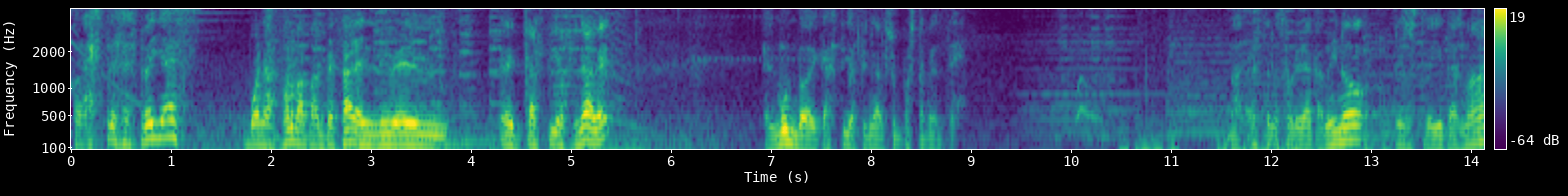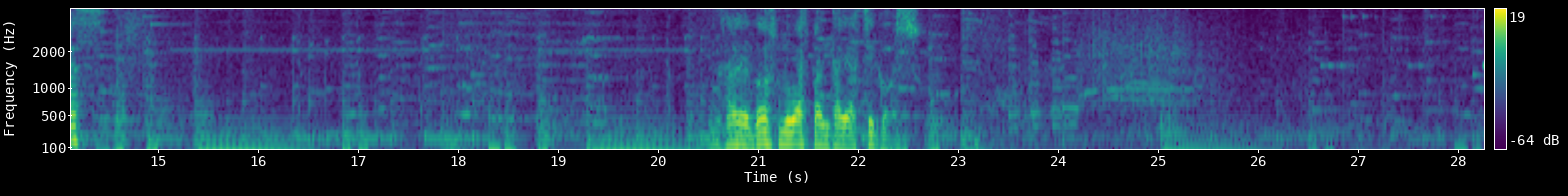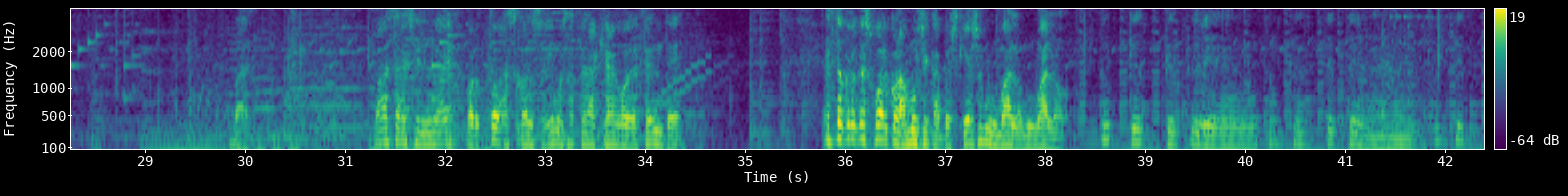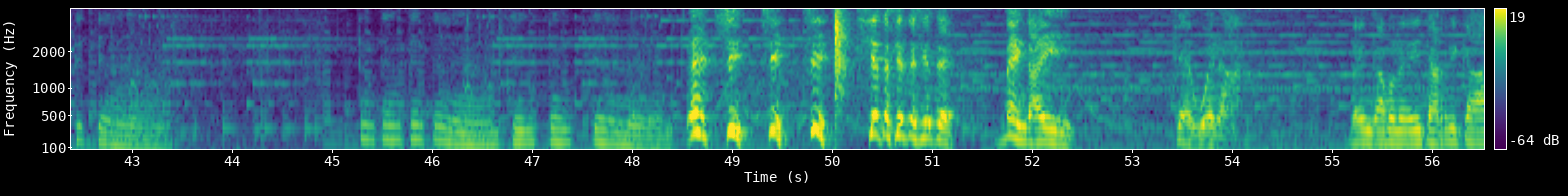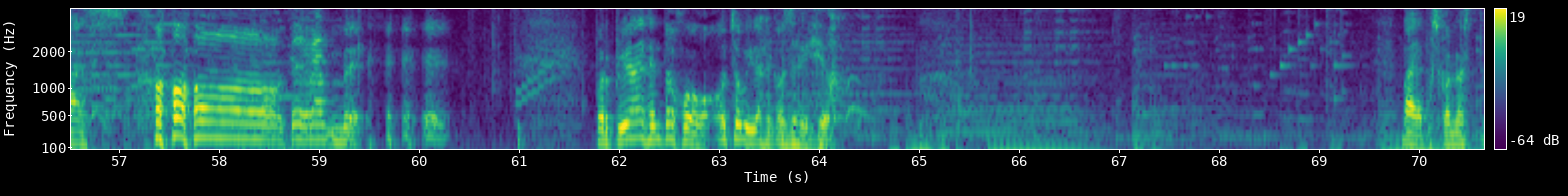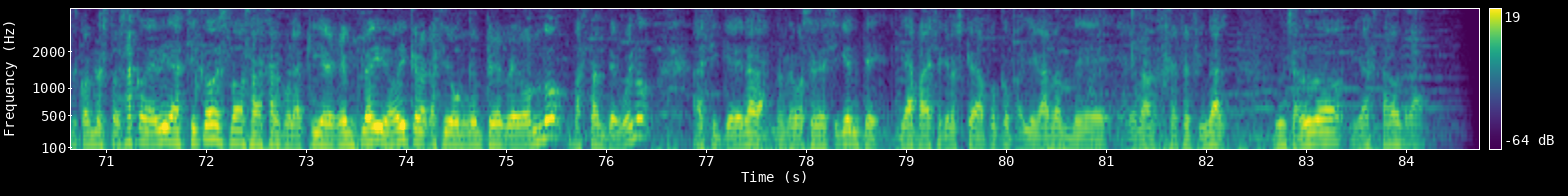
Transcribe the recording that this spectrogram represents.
Con las tres estrellas, buena forma para empezar el nivel el castillo final, ¿eh? El mundo del castillo final, supuestamente. Vale, esto nos abrirá camino. Tres estrellitas más. Nos abre dos nuevas pantallas, chicos. Vale. Vamos a ver si de una vez por todas conseguimos hacer aquí algo decente. Esto creo que es jugar con la música, pero es que yo soy muy malo, muy malo. ¡Eh! ¡Sí! ¡Sí! ¡Sí! ¡777! ¡Venga ahí! ¡Qué buena! ¡Venga, moneditas ricas! ¡Oh, ¡Qué grande! Por primera vez en todo el juego, 8 vidas he conseguido. Vale, pues con nuestro, saco de vidas, chicos, vamos a dejar por aquí el gameplay de hoy. Creo que ha sido un gameplay redondo, bastante bueno. Así que nada, nos vemos en el siguiente. Ya parece que nos queda poco para llegar donde el gran jefe final. Un saludo y hasta otra.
